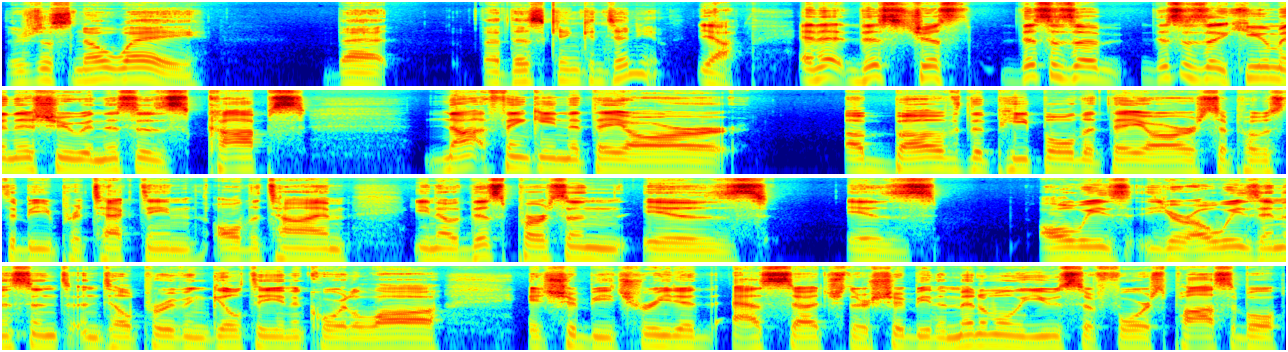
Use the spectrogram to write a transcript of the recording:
There's just no way that that this can continue. Yeah, and this just this is a this is a human issue, and this is cops not thinking that they are above the people that they are supposed to be protecting all the time. You know, this person is is always you're always innocent until proven guilty in a court of law. It should be treated as such. There should be the minimal use of force possible.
